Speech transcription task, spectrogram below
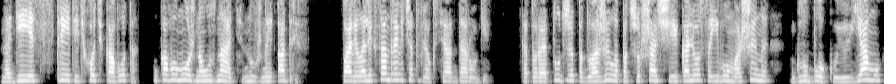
Надеясь встретить хоть кого-то, у кого можно узнать нужный адрес, Павел Александрович отвлекся от дороги, которая тут же подложила под шуршащие колеса его машины глубокую яму,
